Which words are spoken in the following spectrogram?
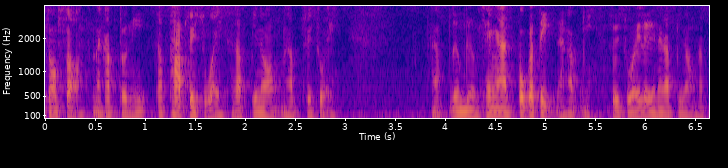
3022 นะครับ ตัวนี้สภาพสวยๆนะครับพี่น้องนะครับสวยๆครับเดิมๆใช้งานปกตินะครับนี่สวยๆเลยนะครับพี่น้องครับ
